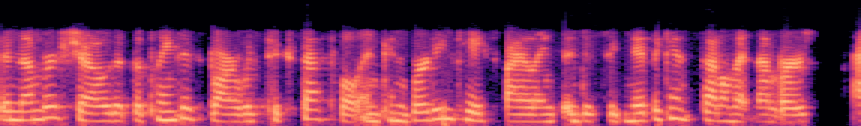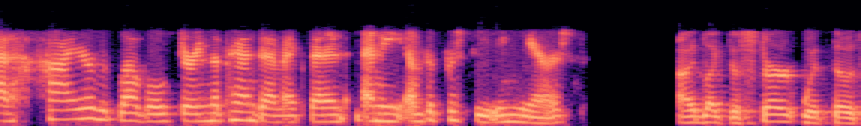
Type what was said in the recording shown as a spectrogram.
the numbers show that the plaintiff's bar was successful in converting case filings into significant settlement numbers at higher levels during the pandemic than in any of the preceding years. I'd like to start with those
